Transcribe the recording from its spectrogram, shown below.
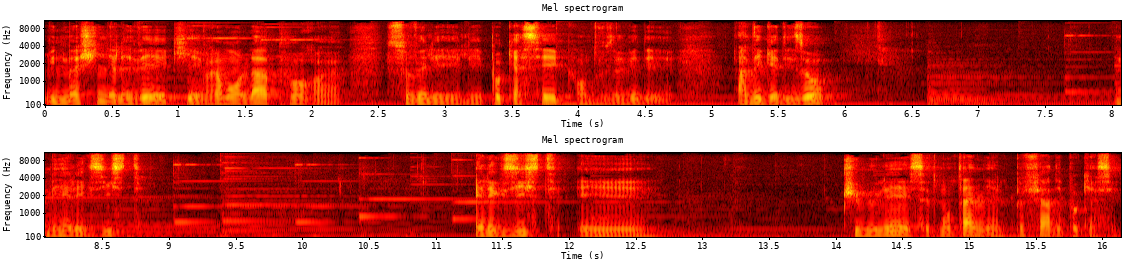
une machine à laver qui est vraiment là pour euh, sauver les, pots cassés quand vous avez un dégât des eaux. Mais elle existe. Elle existe et cumulée, cette montagne, elle peut faire des pots cassés.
